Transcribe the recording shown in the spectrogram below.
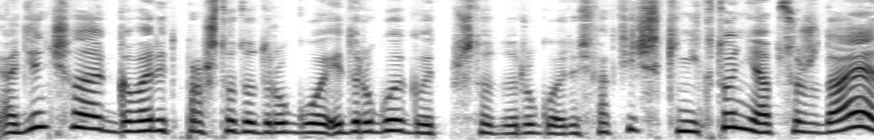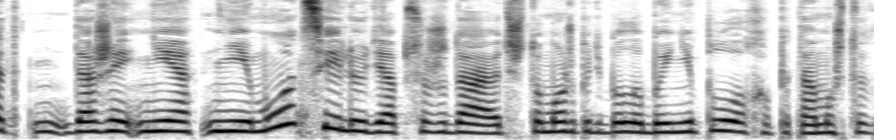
один человек говорит про что-то другое, и другой говорит про что-то другое, то есть фактически никто не обсуждает, даже не, не эмоции люди обсуждают, что, может быть, было бы и неплохо, потому что,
